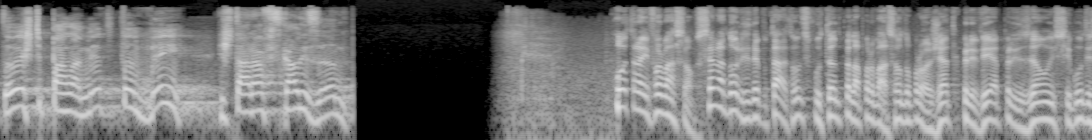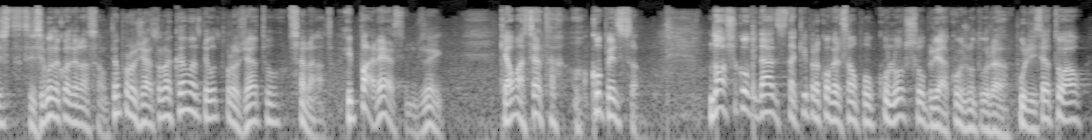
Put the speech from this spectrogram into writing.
Então, este parlamento também estará fiscalizando. Outra informação: senadores e deputados estão disputando pela aprovação do projeto que prevê a prisão em segunda, em segunda condenação. Tem um projeto na Câmara, tem outro projeto no Senado. E parece, não sei, que há uma certa competição. Nosso convidado está aqui para conversar um pouco conosco sobre a conjuntura política atual.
